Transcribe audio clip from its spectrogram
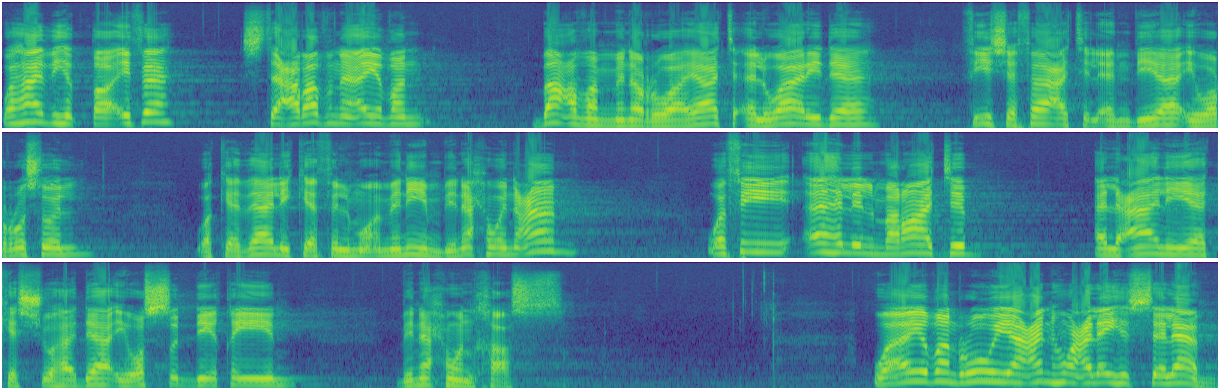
وهذه الطائفة استعرضنا أيضا بعضا من الروايات الواردة في شفاعة الأنبياء والرسل وكذلك في المؤمنين بنحو عام وفي أهل المراتب العالية كالشهداء والصديقين بنحو خاص. وأيضا روي عنه عليه السلام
